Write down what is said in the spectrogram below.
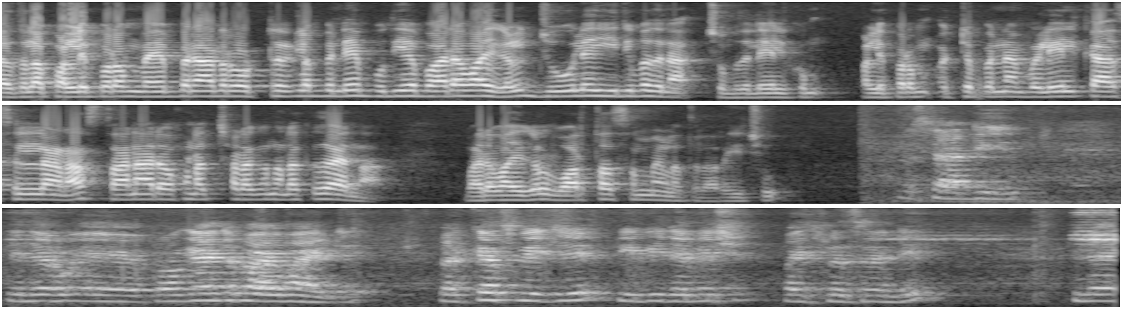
ചേർത്തല പള്ളിപ്പുറം വേമ്പനാട് റോട്ടറി ക്ലബിന്റെ പുതിയ ഭാരവാഹികൾ ജൂലൈ ഇരുപതിന് ചുമതലയേൽക്കും. പള്ളിപ്പുറം ഒറ്റപ്പന്ന വെളിയിൽ കാസലിലാണ് സ്ഥാനാരോഹണ ചടങ്ങ് നടക്കുക എന്ന് ഭാരവാഹികൾ വാർത്താ സമ്മേളനത്തിൽ അറിയിച്ചു. പ്രോഗ്രാമിന്റെ ഭാഗമായിട്ട് welcome speech P B Ramesh vice president പിന്നെ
